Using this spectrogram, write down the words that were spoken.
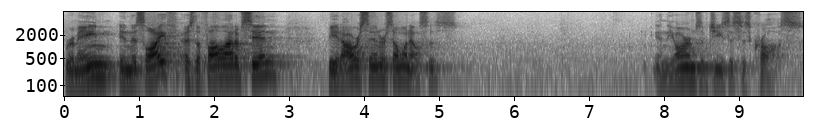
remain in this life as the fallout of sin, be it our sin or someone else's. In the arms of Jesus' cross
